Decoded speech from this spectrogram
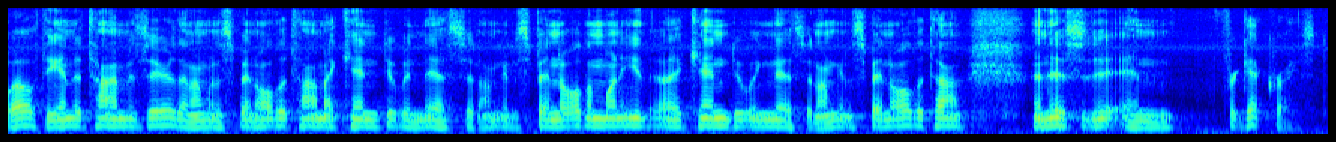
Well, if the end of time is there, then I'm going to spend all the time I can doing this, and I'm going to spend all the money that I can doing this, and I'm going to spend all the time and this, and forget Christ.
